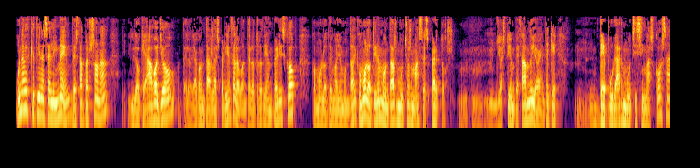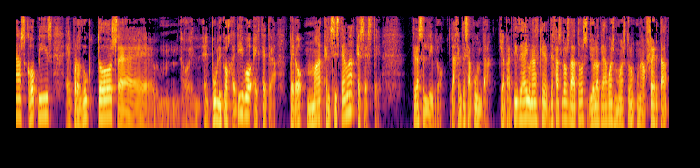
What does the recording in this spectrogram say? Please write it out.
Una vez que tienes el email de esta persona, lo que hago yo, te lo voy a contar la experiencia, lo conté el otro día en Periscope, cómo lo tengo yo montado y cómo lo tienen montados muchos más expertos. Mm, yo estoy empezando y obviamente hay que depurar muchísimas cosas, copies, eh, productos, eh, el, público objetivo, etcétera. Pero el sistema es este creas el libro, la gente se apunta y a partir de ahí, una vez que dejas los datos, yo lo que hago es muestro una oferta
